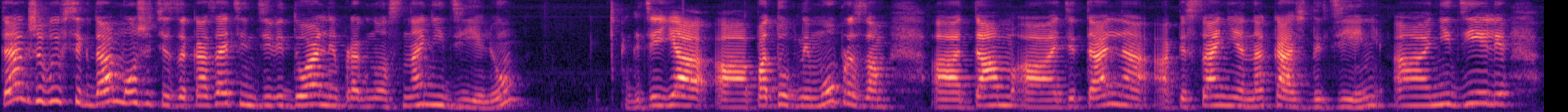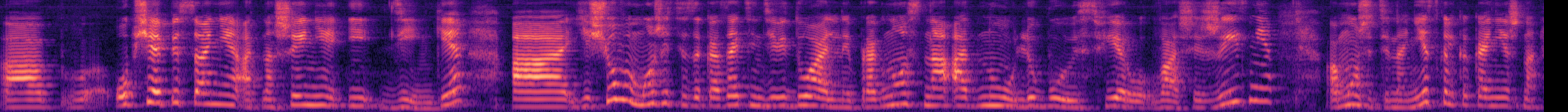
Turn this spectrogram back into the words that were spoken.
Также вы всегда можете заказать индивидуальный прогноз на неделю где я а, подобным образом а, дам а, детально описание на каждый день недели, общее описание, отношения и деньги. А еще вы можете заказать индивидуальный прогноз на одну любую сферу вашей жизни, можете на несколько, конечно,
